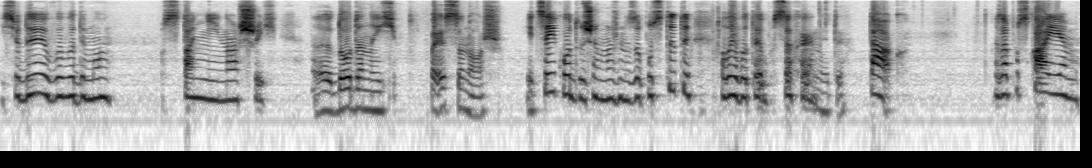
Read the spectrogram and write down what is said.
і сюди виведемо останній наш е, доданий персонаж. І цей код вже можна запустити, але його треба сохранити. Так. Запускаємо.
